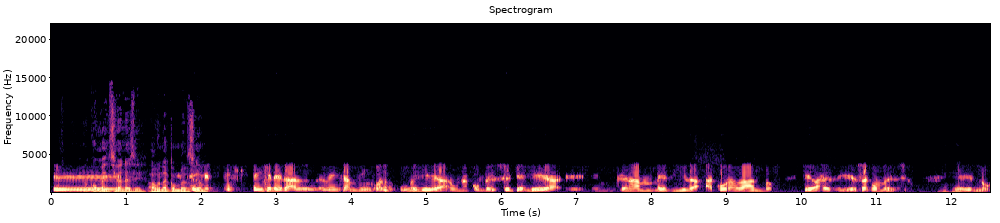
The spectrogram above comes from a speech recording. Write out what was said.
Eh, convenciones, sí. A una convención. En, general, Benjamín, cuando uno llega a una convención, ya llega eh, en gran medida acordando que va a recibir esa convención. Eh, no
